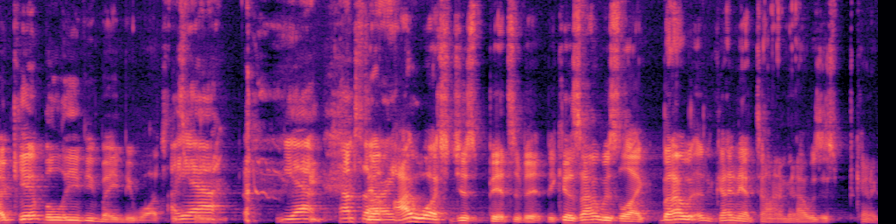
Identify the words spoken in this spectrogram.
I can't believe you made me watch this. Yeah. Yeah, I'm sorry. Now. I watched just bits of it because I was like, but I, I didn't have time, and I was just kind of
